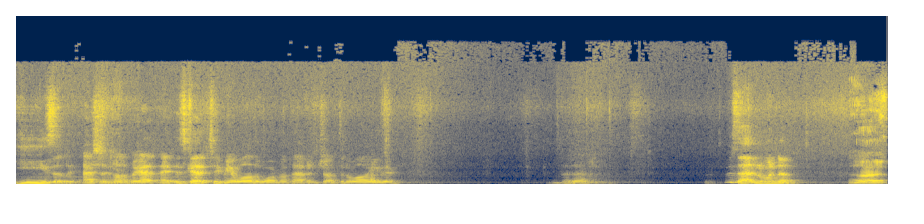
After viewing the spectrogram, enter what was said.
easily. Actually, hold up. I got, it's gotta take me a while to warm up. I haven't jumped in a while either. But uh, who's that in the window? But,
